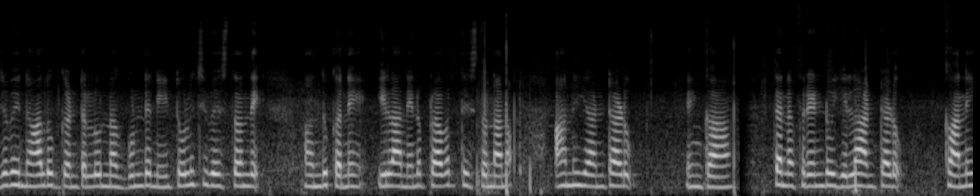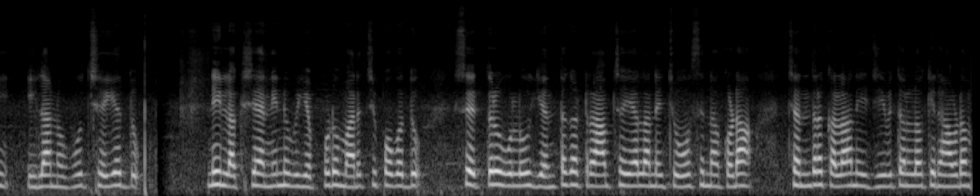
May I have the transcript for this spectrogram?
ఇరవై నాలుగు గంటలు నా గుండెని తొలిచివేస్తుంది. అందుకనే ఇలా నేను ప్రవర్తిస్తున్నాను అని అంటాడు. ఇంకా తన ఫ్రెండ్ ఇలా అంటాడు. కానీ ఇలా నువ్వు చేయొద్దు. నీ లక్ష్యాన్ని నువ్వు ఎప్పుడు మరచిపోవద్దు. శత్రువులు ఎంతగా ట్రాప్ చేయాలని చూసినా కూడా చంద్రకళ నీ జీవితంలోకి రావడం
